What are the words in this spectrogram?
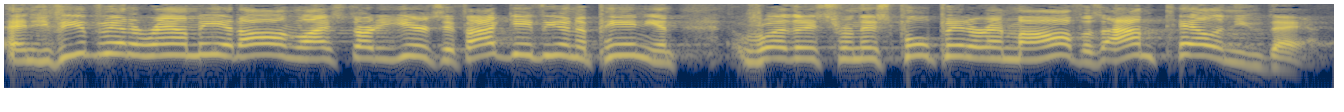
And if you've been around me at all in the last 30 years, if I give you an opinion, whether it's from this pulpit or in my office, I'm telling you that.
